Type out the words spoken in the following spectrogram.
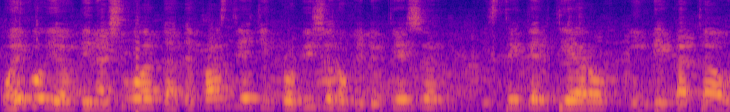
Kwa hivyo we have been assured that the first stage in provision of education is taken care of in Thika town.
